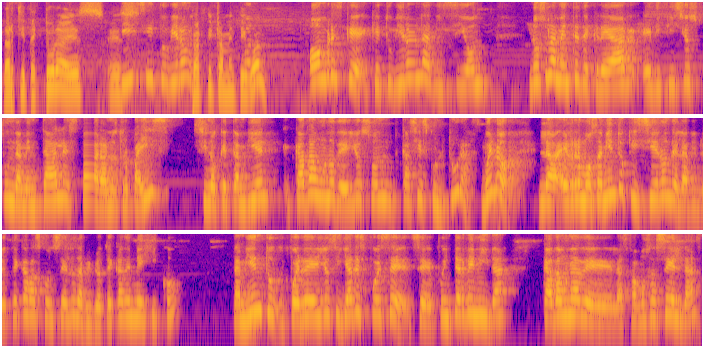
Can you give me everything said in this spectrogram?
la arquitectura es, es Sí, sí, tuvieron prácticamente igual. hombres que, que tuvieron la visión no solamente de crear edificios fundamentales para nuestro país, sino que también cada uno de ellos son casi esculturas. Bueno, el remozamiento que hicieron de la Biblioteca Vasconcelos, la Biblioteca de México, también fue de ellos y ya después se, fue intervenida cada una de las famosas celdas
